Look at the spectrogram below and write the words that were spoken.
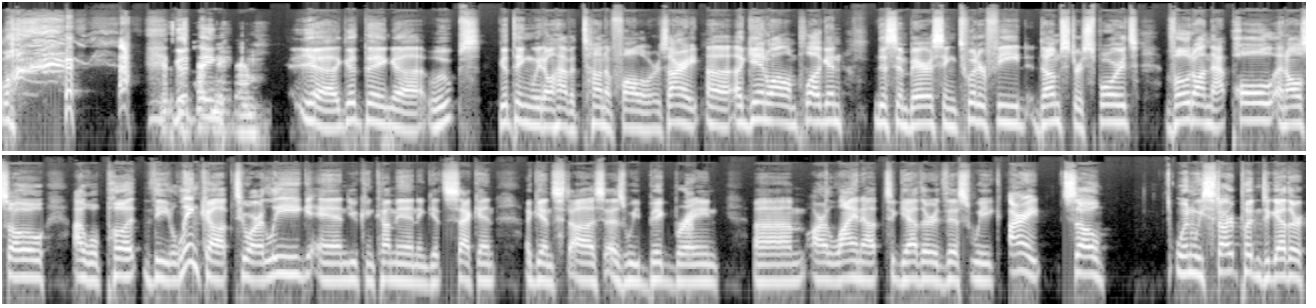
It's Good thing- nickname. Yeah, good thing. Uh, whoops. Good thing we don't have a ton of followers. All right. Uh, again, while I'm plugging this embarrassing Twitter feed, Dumpster Sports, vote on that poll. And also, I will put the link up to our league, and you can come in and get second against us as we big brain um, our lineup together this week. All right. So, when we start putting together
